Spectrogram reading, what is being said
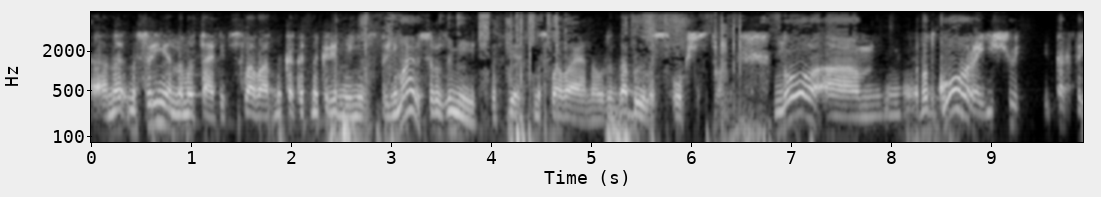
а, на, на современном этапе эти слова как однокоренные не воспринимаются, разумеется, связь смысловая она уже забылась обществом. Но э, вот говоры еще как-то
